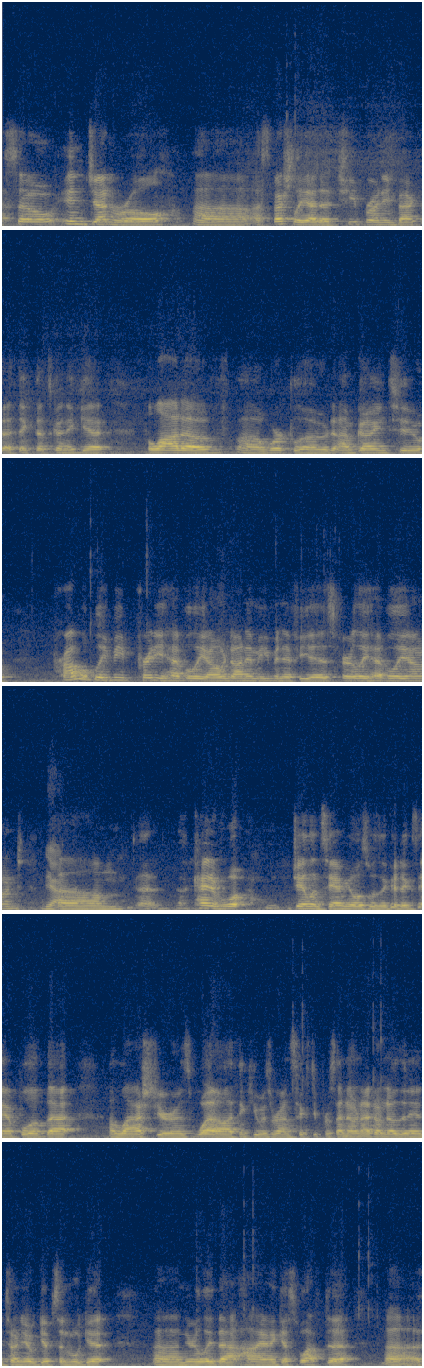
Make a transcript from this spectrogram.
so in general, uh, especially at a cheap running back, that I think that's going to get a lot of uh, workload. I'm going to probably be pretty heavily owned on him, even if he is fairly heavily owned. Yeah. Um, uh, kind of what Jaylen Samuels was a good example of that uh, last year as well. I think he was around 60% owned. I don't know that Antonio Gibson will get uh, nearly that high. I guess we'll have to uh,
